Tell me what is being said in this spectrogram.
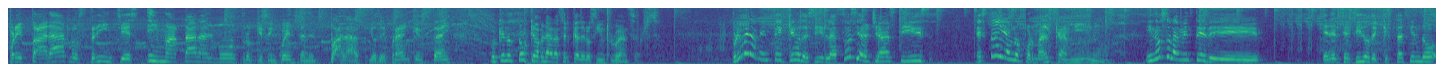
preparar los trinches y matar al monstruo que se encuentra en el palacio de Frankenstein, porque nos toca hablar acerca de los influencers. Primeramente quiero decir, la social justice está yendo por mal camino. Y no solamente de... En el sentido de que está haciendo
